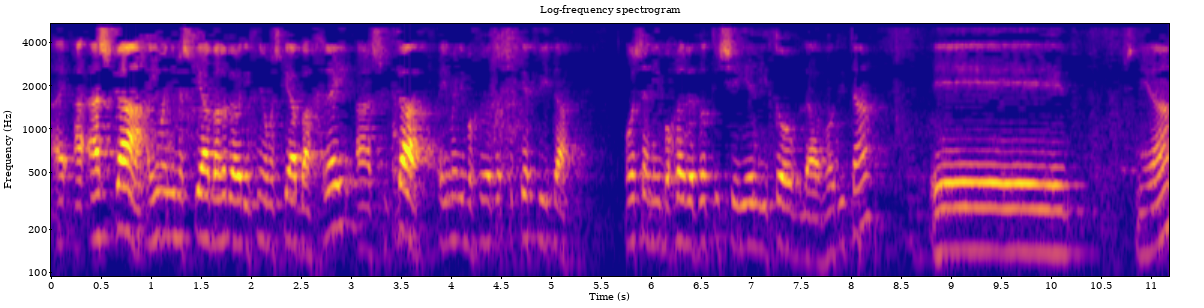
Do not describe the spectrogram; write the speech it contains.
ההשקעה, האם אני משקיע ברגע לפני או משקיע באחרי, השותף, האם אני בוחר את שכיף לי איתה, או שאני בוחר את זאת שיהיה לי טוב לעבוד איתה. שנייה.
